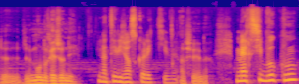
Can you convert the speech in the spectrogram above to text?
de monde raisonné. L'intelligence collective. Absolument. Merci beaucoup.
